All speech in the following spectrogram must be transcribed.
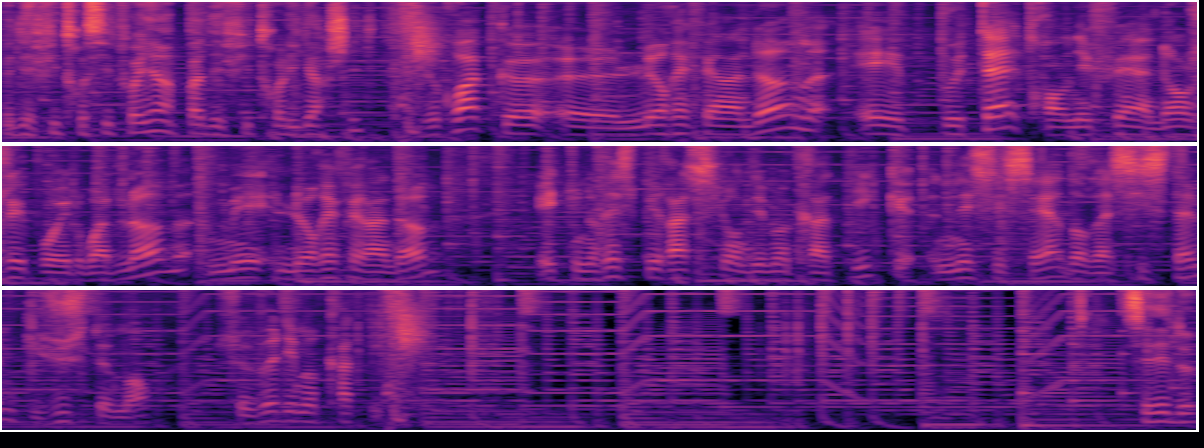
mais des filtres citoyens, pas des filtres oligarchiques. Je crois que euh, le référendum est peut-être en effet un danger pour les droits de l'homme, mais le référendum est une respiration démocratique nécessaire dans un système qui justement se veut démocratique. C'est les deux.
